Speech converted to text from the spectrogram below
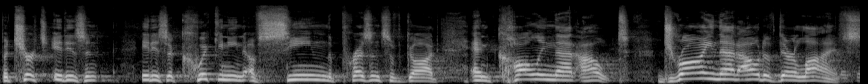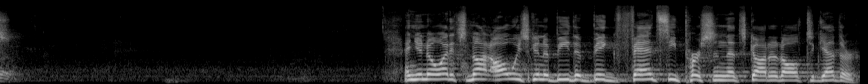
But, church, it is, an, it is a quickening of seeing the presence of God and calling that out, drawing that out of their lives. And you know what? It's not always going to be the big fancy person that's got it all together.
